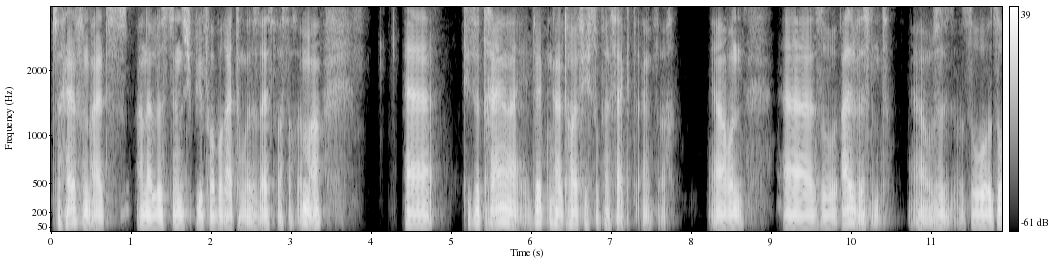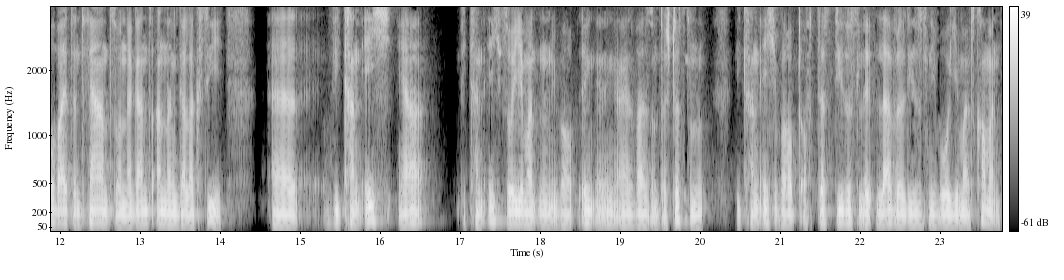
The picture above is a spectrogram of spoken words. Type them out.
zu helfen als Analystin, Spielvorbereitung oder sei es was auch immer, äh, diese Trainer wirken halt häufig so perfekt einfach. Ja, und äh, so allwissend. Ja, so, so weit entfernt, so in einer ganz anderen Galaxie. Äh, wie kann ich, ja, wie kann ich so jemanden überhaupt in irgendeiner Weise unterstützen? Wie kann ich überhaupt auf das, dieses Level, dieses Niveau jemals kommen?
